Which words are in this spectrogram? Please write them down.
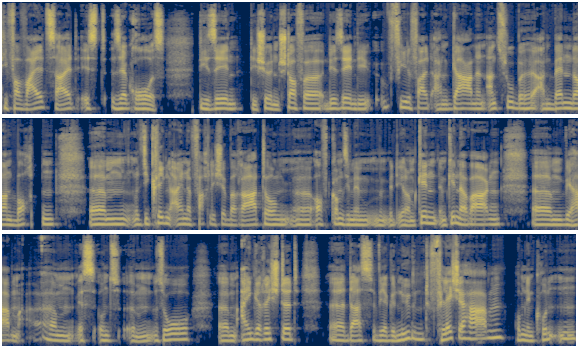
die Verweilzeit ist sehr groß. Die sehen die schönen Stoffe, die sehen die Vielfalt an Garnen, an Zubehör, an Bändern, Borten. Ähm, sie kriegen eine fachliche Beratung. Äh, oft kommen sie mit, mit, ihrem Kind im Kinderwagen. Ähm, wir haben ähm, es uns ähm, so ähm, eingerichtet, äh, dass wir genügend Fläche haben, um den Kunden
